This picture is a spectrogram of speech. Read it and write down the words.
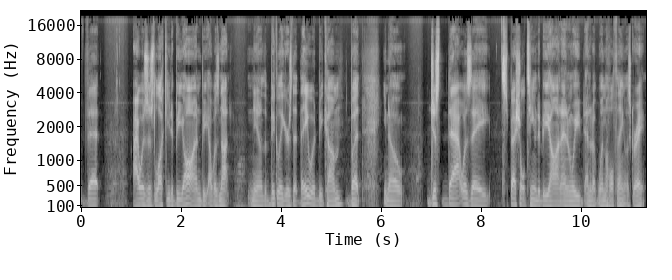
that I was just lucky to be on. I was not, you know, the big leaguers that they would become, but, you know, just that was a special team to be on, and we ended up winning the whole thing. It was great.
